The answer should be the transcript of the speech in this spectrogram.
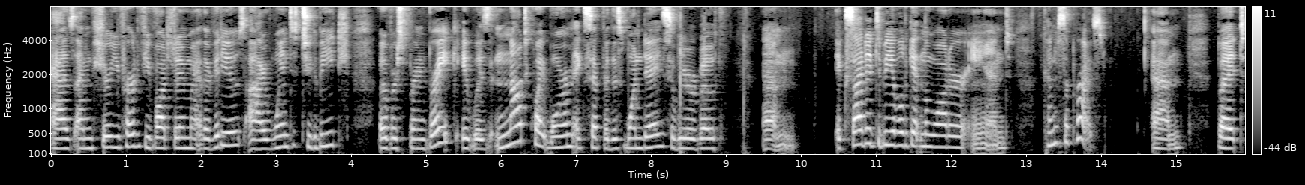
as I'm sure you've heard if you've watched any of my other videos, I went to the beach over spring break. It was not quite warm except for this one day, so we were both um, excited to be able to get in the water and kind of surprised. Um, but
